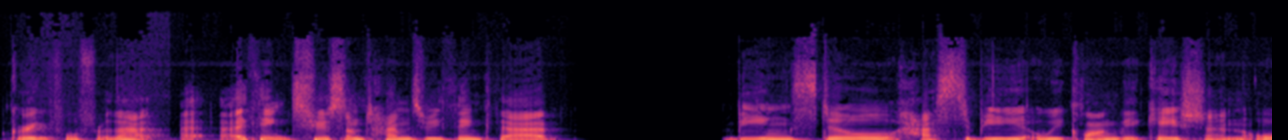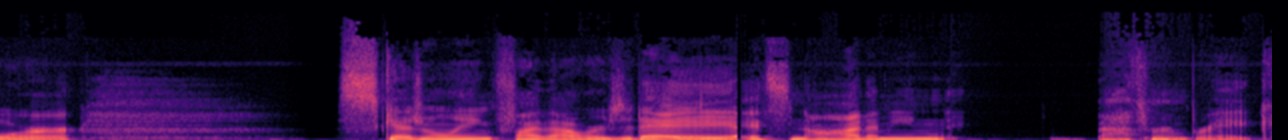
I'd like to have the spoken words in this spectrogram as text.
grateful for that. I, I think too, sometimes we think that being still has to be a week long vacation or scheduling five hours a day. It's not. I mean, bathroom break,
